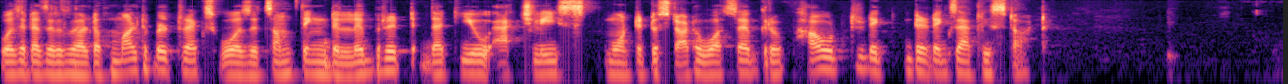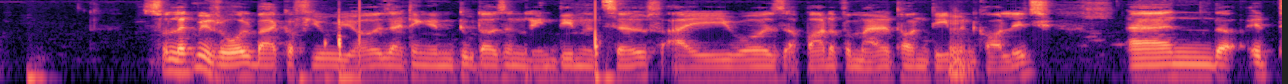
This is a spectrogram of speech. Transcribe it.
Was it as a result of multiple treks? Was it something deliberate that you actually wanted to start a WhatsApp group? How did it, did it exactly start? So let me roll back a few years. I think in 2019 itself, I was a part of a marathon team in hmm. college, and it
